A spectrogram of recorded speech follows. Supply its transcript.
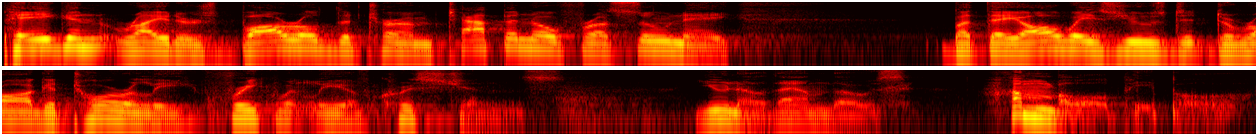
pagan writers borrowed the term tapeinophrosune, but they always used it derogatorily, frequently of Christians. You know them, those humble people.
